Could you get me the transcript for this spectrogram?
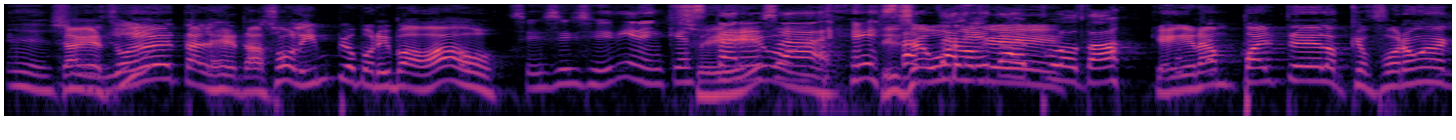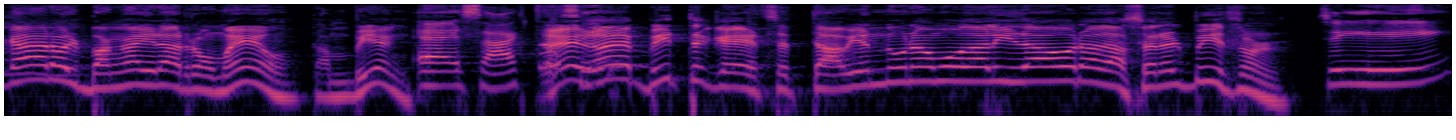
Eh, o sea, que sí. eso es tarjetazo limpio por ahí para abajo. Sí, sí, sí, tienen que Sí, estar esa, porque estoy esa seguro tarjeta explotada. que gran parte de los que fueron a Carol van a ir a Romeo también. Eh, Exacto, Eh. Viste que se está viendo una modalidad ahora de hacer el Bithorn. Sí.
